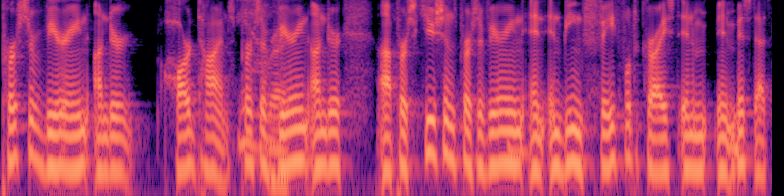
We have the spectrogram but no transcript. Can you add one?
persevering under hard times, Yeah. persevering under uh, persecutions, persevering and, and being faithful to Christ in, in midst that.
